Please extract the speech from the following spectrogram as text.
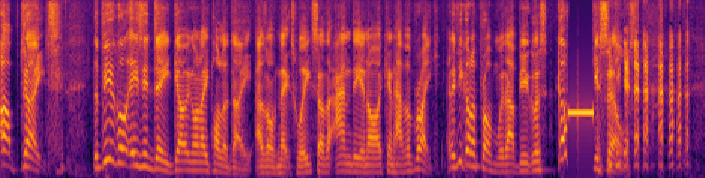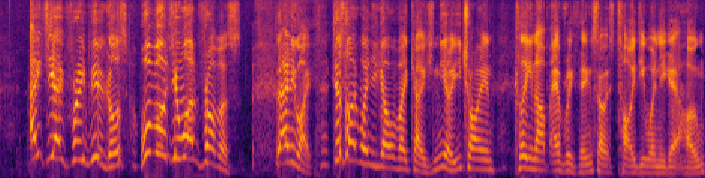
Update. The Bugle is indeed going on a holiday as of next week so that Andy and I can have a break. And if you've got a problem with our buglers, go f yourselves. 88 free bugles. What more do you want from us? So anyway, just like when you go on vacation, you know, you try and clean up everything so it's tidy when you get home.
